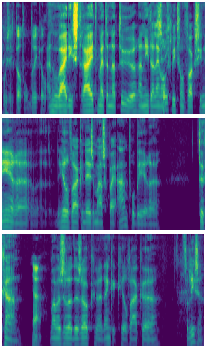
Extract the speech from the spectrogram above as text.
Hoe zich dat ontwikkelt. en hoe wij die strijd met de natuur, en niet alleen maar op het gebied van vaccineren, eh, heel vaak in deze maatschappij aanproberen te gaan. Ja. Maar we zullen dus ook, eh, denk ik, heel vaak eh, verliezen.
